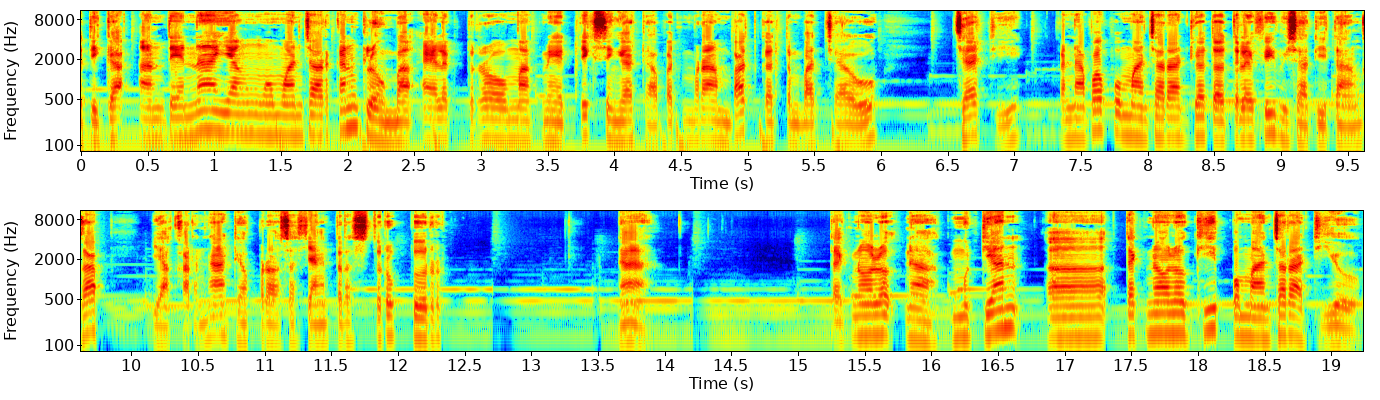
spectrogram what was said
ketiga antena yang memancarkan gelombang elektromagnetik sehingga dapat merambat ke tempat jauh. Jadi, kenapa pemancar radio atau televisi bisa ditangkap? Ya karena ada proses yang terstruktur. Teknologi. Nah, kemudian eh, teknologi pemancar radio.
